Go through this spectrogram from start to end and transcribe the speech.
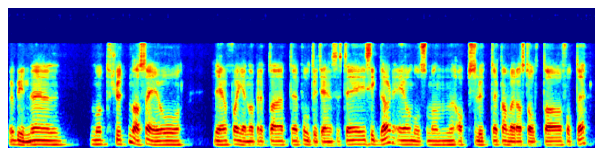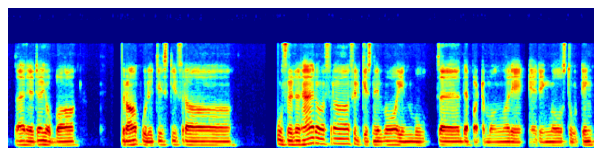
For å begynne mot slutten, da, så er jo det å få gjenoppretta et polititjenestested i Sigdal er jo noe som man absolutt kan være stolt av å ha fått til. Der er det jobba bra politisk fra ordfører her, og fra fylkesnivå inn mot eh, departement og regjering og storting.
